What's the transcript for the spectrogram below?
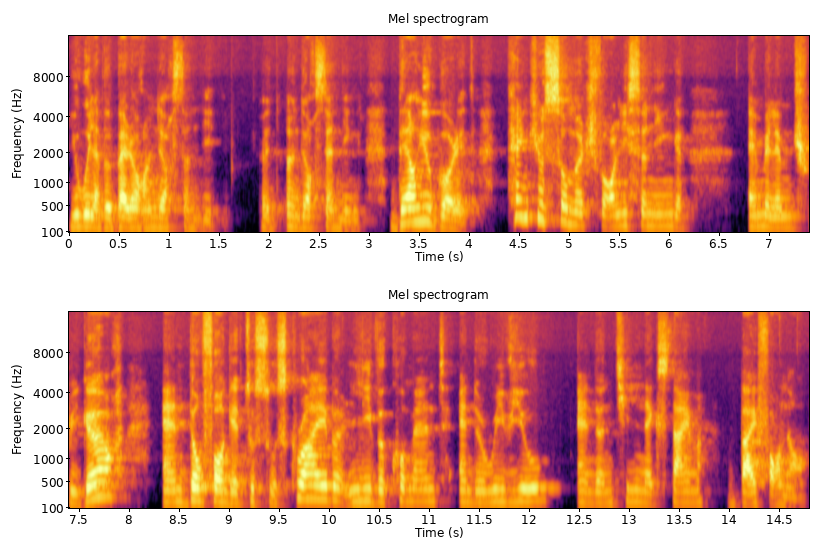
you will have a better understanding. Understanding. There you got it. Thank you so much for listening, MLM Trigger. And don't forget to subscribe, leave a comment and a review. And until next time, bye for now.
